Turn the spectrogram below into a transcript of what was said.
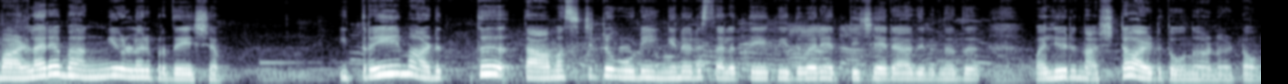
വളരെ ഭംഗിയുള്ളൊരു പ്രദേശം. ഇത്രയും അടുത്ത് താമസിച്ചിട്ട് കൂടി ഇങ്ങനെ ഒരു സ്ഥലത്തേക്ക് ഇതുവരെ എത്തിച്ചേരാതിരുന്നത് വലിയൊരു നഷ്ടമായിട്ട് തോന്നുകയാണ് കേട്ടോ.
